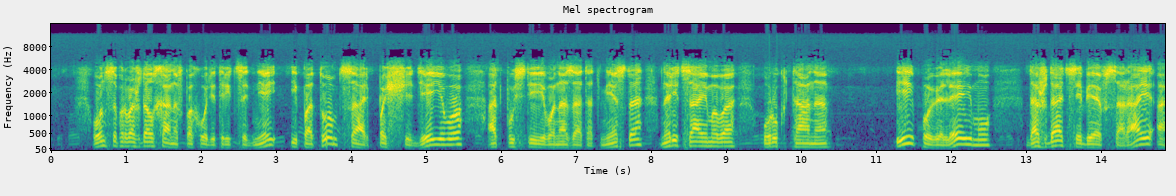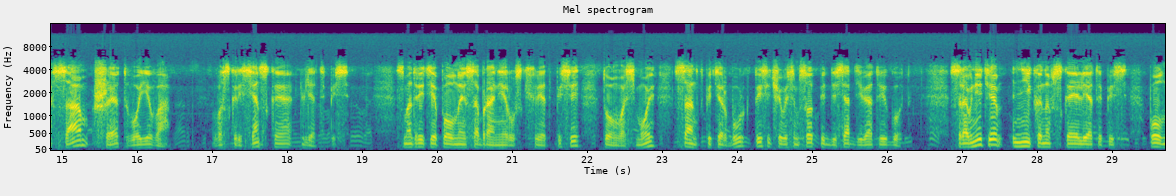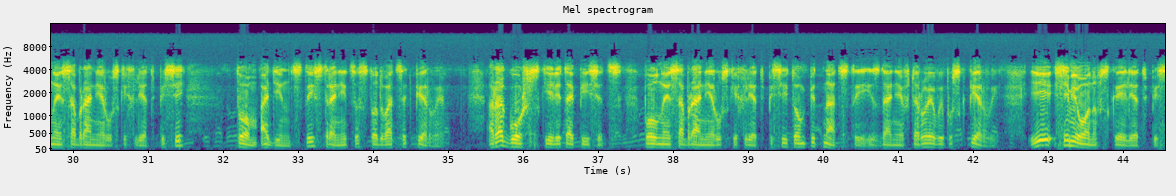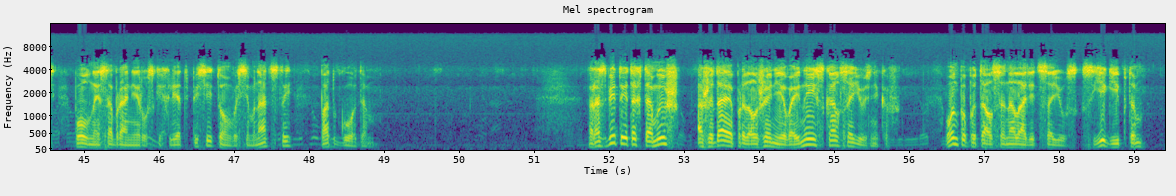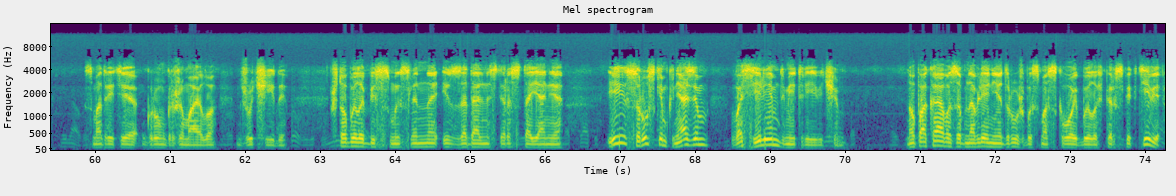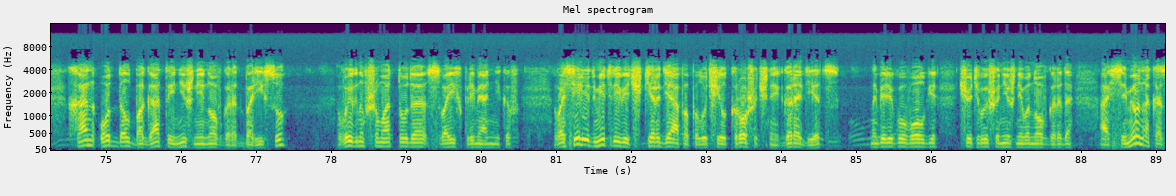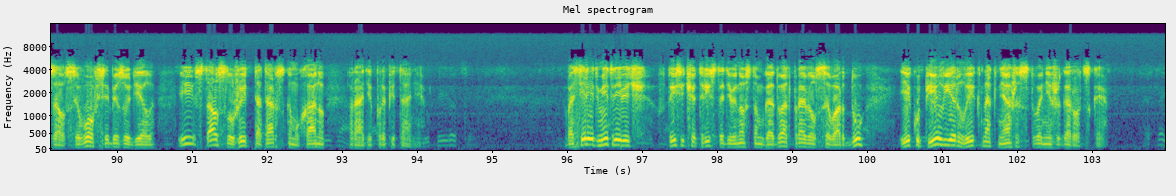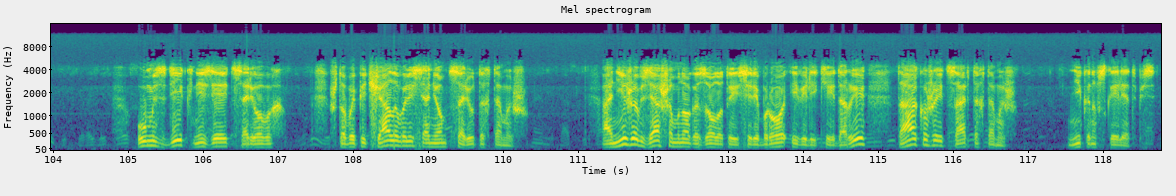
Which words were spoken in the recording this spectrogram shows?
он сопровождал хана в походе 30 дней, и потом царь, пощади его, отпусти его назад от места, нарицаемого Уруктана, и повелей ему дождать себе в сарае, а сам шет воева. Воскресенская летопись. Смотрите полное собрание русских летописей, том 8, Санкт-Петербург, 1859 год. Сравните Никоновская летопись, полное собрание русских летописей, том 11, страница 121. Рогожский летописец, полное собрание русских летописей, том 15, издание 2, выпуск 1. И Симеоновская летопись, полное собрание русских летописей, том 18, под годом. Разбитый Тахтамыш, ожидая продолжения войны, искал союзников. Он попытался наладить союз с Египтом, смотрите Грум-Гржимайло, Джучиды, что было бессмысленно из-за дальности расстояния, и с русским князем Василием Дмитриевичем. Но пока возобновление дружбы с Москвой было в перспективе, хан отдал богатый Нижний Новгород Борису, выгнавшему оттуда своих племянников, Василий Дмитриевич Кирдяпа получил крошечный городец на берегу Волги, чуть выше Нижнего Новгорода, а Семен оказался вовсе без удела и стал служить татарскому хану ради пропитания. Василий Дмитриевич в 1390 году отправился в Орду и купил ярлык на княжество Нижегородское. «Умзди князей царевых, чтобы печаловались о нем царю Тахтамышу. Они же, взяша много золота и серебро и великие дары, так уже и царь Тахтамыш. Никоновская летопись.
